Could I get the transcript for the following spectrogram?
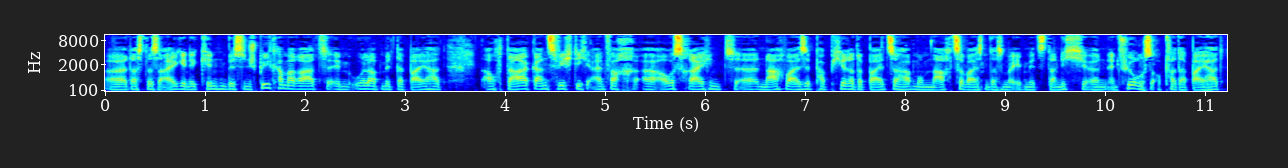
äh, dass das eigene Kind ein bisschen Spielkamerad im Urlaub mit dabei hat. Auch da ganz wichtig, einfach äh, ausreichend äh, Nachweise, Papiere dabei zu haben, um nachzuweisen, dass man eben jetzt da nicht ein Entführungsopfer dabei hat.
